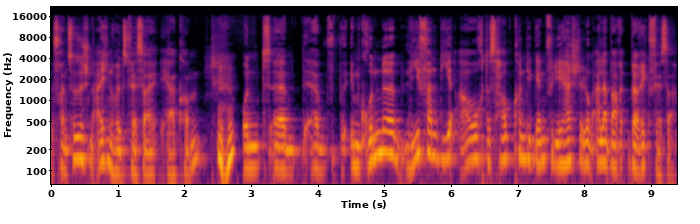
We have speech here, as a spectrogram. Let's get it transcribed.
französischen Eichenholzfässer herkommen. Und ähm, äh, im Grunde liefern die auch das Hauptkontingent für die Herstellung aller Bar Barrikfässer.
